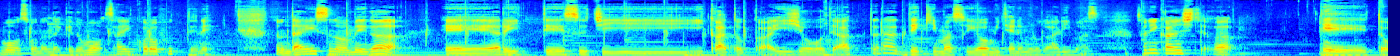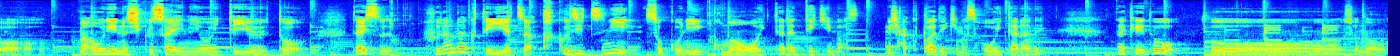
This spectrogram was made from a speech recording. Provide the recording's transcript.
もそうなんだけどもサイコロ振ってねそのダイスの目が、えー、ある一定数値以下とか以上であったらできますよみたいなものがあります。それに関してはえっ、ー、とまあ OD の祝祭において言うとダイス振らなくていいやつは確実にそこに駒を置いたらできます。100%できます。置いたらね。だけどおその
